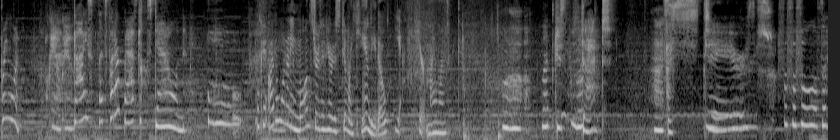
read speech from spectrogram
bring one. Okay, okay. Guys, let's put our baskets down. Oh. Okay, I don't want any monsters in here to steal my candy, though. Yeah, here, my one's there. Uh, let's just look That a stairs. f- f- full of the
